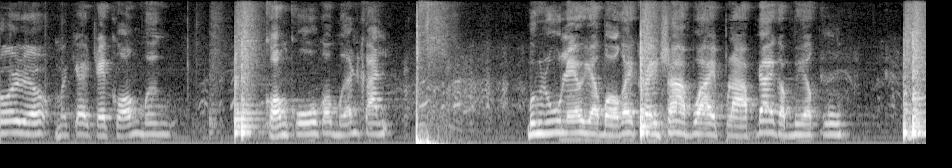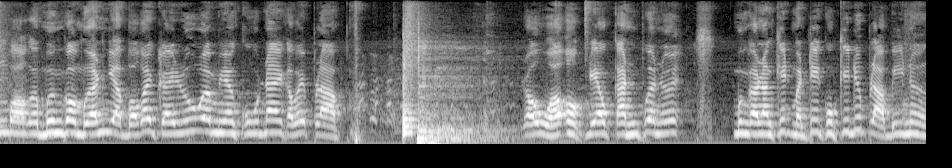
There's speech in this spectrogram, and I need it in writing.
ร้อยแล้ว ไม่ใช่ใจของมึง ของกูก็เหมือนกัน มึงรู้แล้วอย่าบอกให้ใครทราบว่าไอ้ปราบได้กับเมียกู มึงบอกกับมึงก็เหมือน อย่าบอกให้ใครรู้ว่าเมียกูได้กับไอ้ปราบ เราหัวอกเดียวกันเพื่อนเอ้ย มึงกำลังคิดเหมือนที่กูคิดหรือเปล่าบีหนึ่ง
